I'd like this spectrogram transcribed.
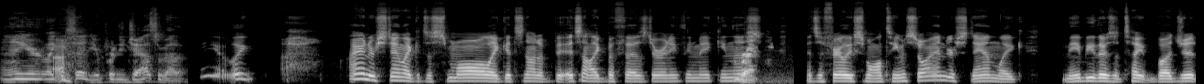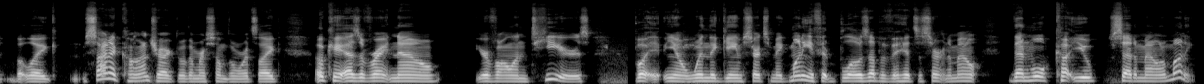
I know you're like you Uh, said you're pretty jazzed about it. Yeah, like I understand like it's a small like it's not a bit it's not like Bethesda or anything making this. Right. It's a fairly small team, so I understand like maybe there's a tight budget, but like sign a contract with them or something where it's like, okay, as of right now, you're volunteers, but you know, when the game starts to make money, if it blows up, if it hits a certain amount, then we'll cut you set amount of money.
